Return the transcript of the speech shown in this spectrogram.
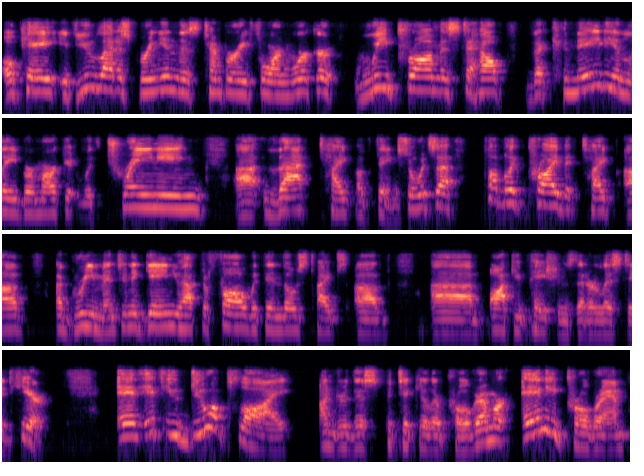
okay, if you let us bring in this temporary foreign worker, we promise to help the Canadian labor market with training, uh, that type of thing. So it's a public private type of agreement. And again, you have to fall within those types of uh, occupations that are listed here. And if you do apply under this particular program or any program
